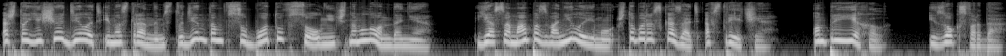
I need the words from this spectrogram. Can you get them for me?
А что еще делать иностранным студентам в субботу в солнечном Лондоне? Я сама позвонила ему, чтобы рассказать о встрече. Он приехал из Оксфорда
